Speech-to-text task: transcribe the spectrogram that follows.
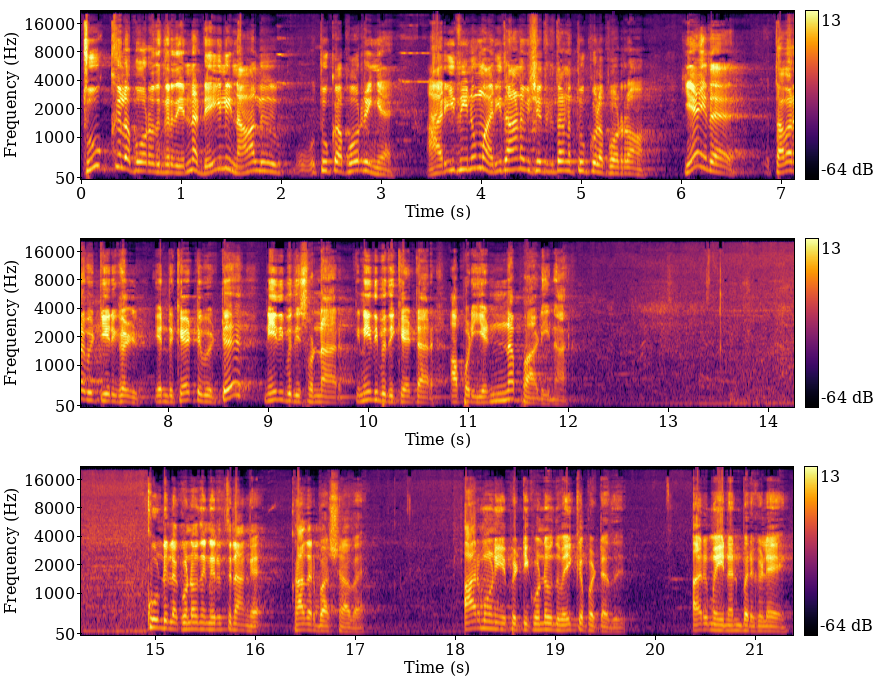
தூக்கில் போடுறதுங்கிறது என்ன டெய்லி நாலு தூக்கா போடுறீங்க? அரிதினும் அரிதான விஷயத்துக்கு தானே தூக்கில் போடுறோம். ஏன் இதை தவற விட்டீர்கள் என்று கேட்டுவிட்டு நீதிபதி சொன்னார். நீதிபதி கேட்டார் அப்படி என்ன பாடினார்? கூண்டில் கொண்டு வந்து நிறுத்தினாங்க காதர் பாஷாவை. ஹார்மோனிய பெட்டி கொண்டு வந்து வைக்கப்பட்டது. அருமை நண்பர்களே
